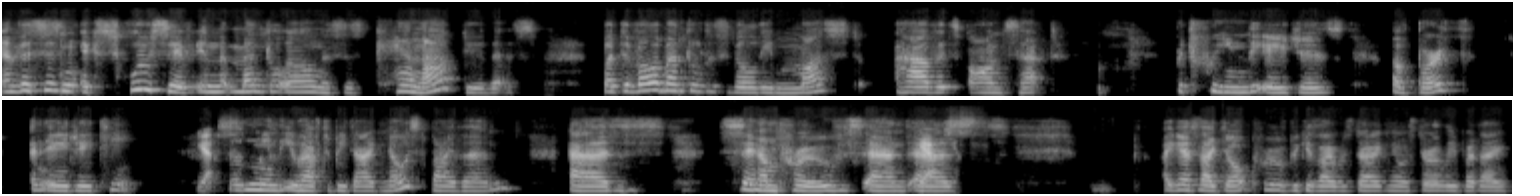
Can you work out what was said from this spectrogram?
and this isn't exclusive in that mental illnesses cannot do this, but developmental disability must have its onset between the ages of birth and age 18. Yes. Doesn't mean that you have to be diagnosed by then, as Sam proves, and yes. as I guess I don't prove because I was diagnosed early, but I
